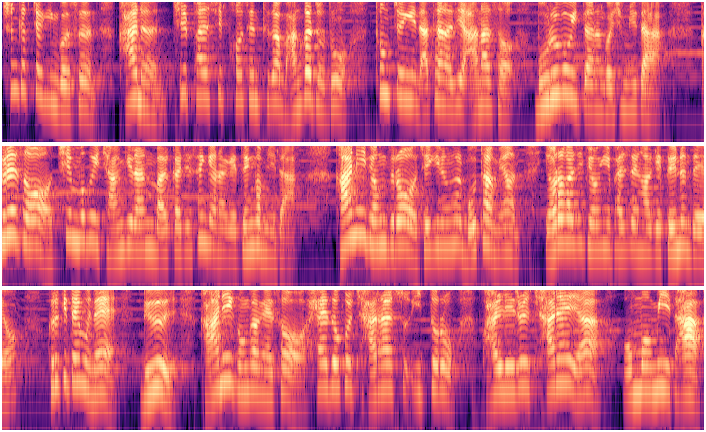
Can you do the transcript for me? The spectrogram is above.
충격적인 것은 간은 7, 80%가 망가져도 통증이 나타나지 않아서 모르고 있다는 것입니다. 그래서 침묵의 장기라는 말까지 생겨나게 된 겁니다. 간이 병들어 제 기능을 못하면 여러 가지 병이 발생하게 되는데요. 그렇기 때문에 늘 간이 건강해서 해독을 잘 할 수 있도록 관리를 잘해야 온몸이 다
